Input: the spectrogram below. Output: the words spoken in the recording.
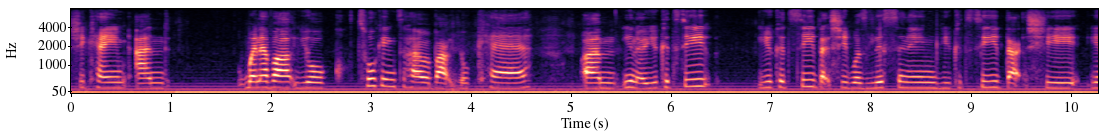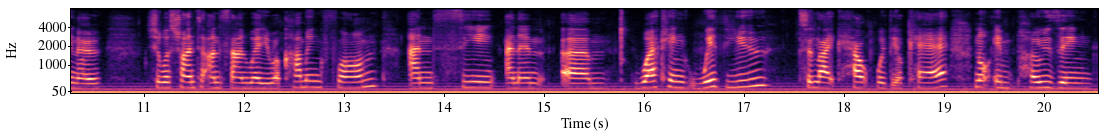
she came and whenever you're talking to her about your care, um, you know you could see you could see that she was listening. You could see that she, you know, she was trying to understand where you were coming from and seeing, and then um, working with you to like help with your care, not imposing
